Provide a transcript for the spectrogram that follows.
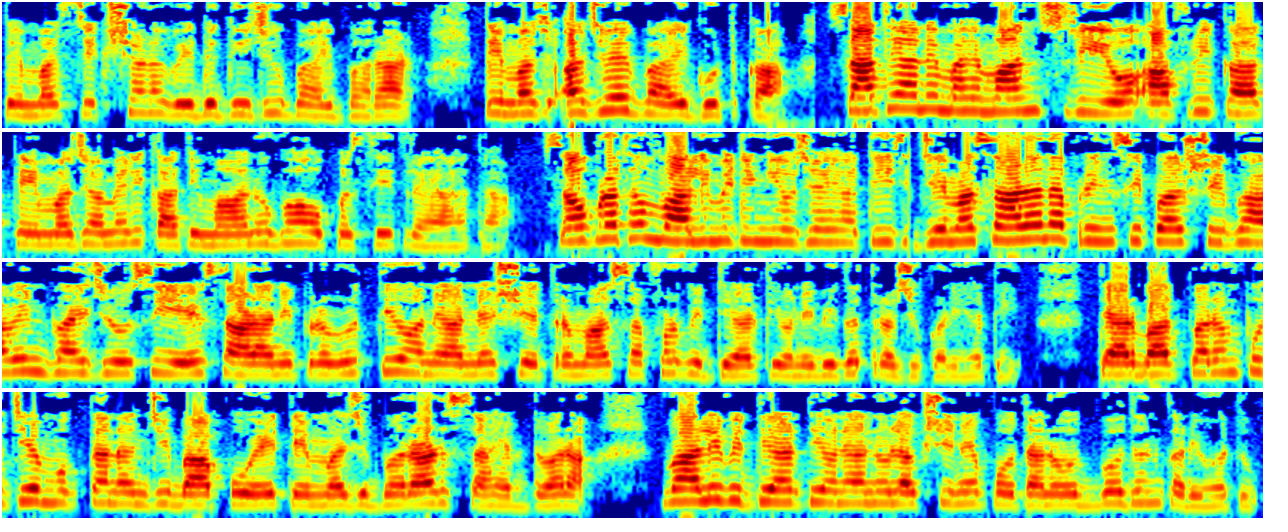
તેમજ શિક્ષણવિદ ગીજુભાઈ ભરાડ તેમજ અજયભાઈ ગુટકા સાથે અને મહેમાન શ્રીઓ આફ્રિકા તેમજ અમેરિકાથી મહાનુભાવ ઉપસ્થિત રહ્યા હતા. સૌપ્રથમ વાલી મીટિંગ યોજાઈ હતી, જેમાં શાળાના પ્રિન્સિપલ શ્રી ભાવિનભાઈ જોશીએ શાળાની પ્રવૃત્તિઓ અને અન્ય ક્ષેત્રમાં સફળ વિદ્યાર્થીઓની વિગત રજૂ કરી હતી. ત્યારબાદ પરમ પૂજ્ય મુક્તાનંદજી બાપુએ તેમજ ભરાડ સાહેબ દ્વારા વાલી વિદ્યાર્થીઓને અનુલક્ષીને પોતાનું ઉદબોધન કર્યું હતું.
